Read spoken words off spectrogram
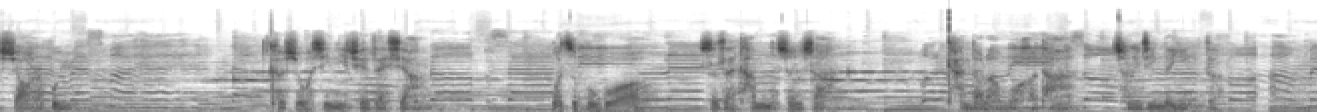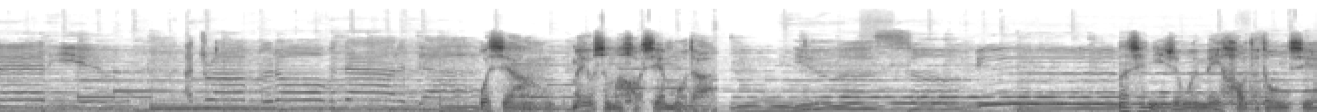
笑而不语。可是我心里却在想，我只不过是在他们的身上看到了我和他曾经的影子。我想，没有什么好羡慕的。那些你认为美好的东西。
